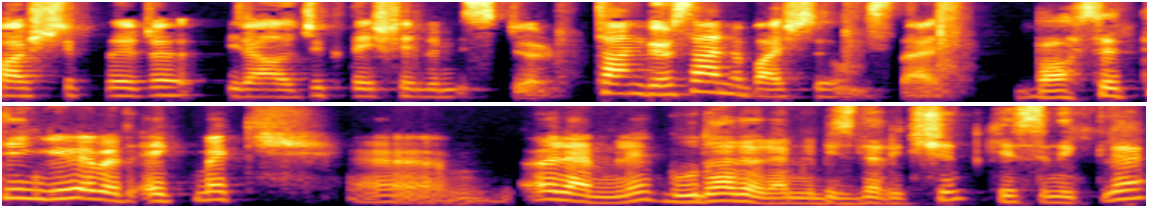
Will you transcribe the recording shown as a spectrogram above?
başlıkları birazcık deşelim istiyorum. Tangör senle başlayalım istersen. Bahsettiğin gibi evet ekmek e, önemli, buğday da önemli bizler için kesinlikle.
